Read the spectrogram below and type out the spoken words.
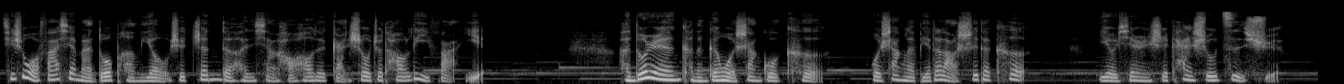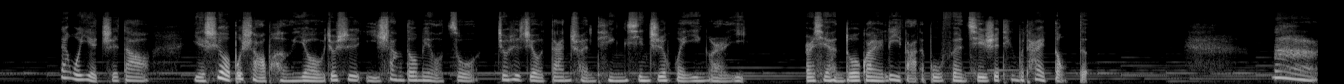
其实我发现蛮多朋友是真的很想好好的感受这套历法耶。很多人可能跟我上过课，或上了别的老师的课，也有些人是看书自学。但我也知道，也是有不少朋友就是以上都没有做，就是只有单纯听心之回音而已。而且很多关于立法的部分，其实是听不太懂的。那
